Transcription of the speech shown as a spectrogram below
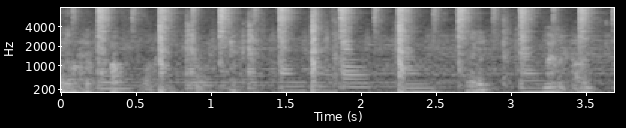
Sí, sí, sí.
